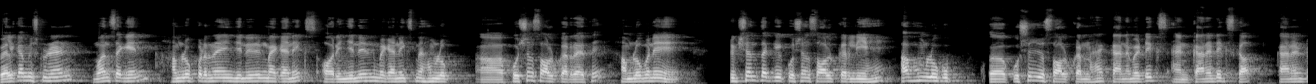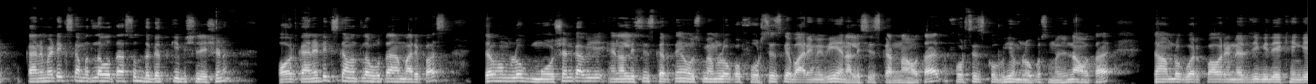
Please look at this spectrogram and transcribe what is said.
वेलकम स्टूडेंट वंस अगेन हम लोग पढ़ रहे हैं इंजीनियरिंग मैकेनिक्स और इंजीनियरिंग मैकेनिक्स में हम लोग क्वेश्चन सॉल्व कर रहे थे। हम लोगों ने फ्रिक्शन तक के क्वेश्चन सॉल्व कर लिए हैं। अब हम लोग क्वेश्चन जो सॉल्व करना है काइनेमेटिक्स एंड काइनेटिक्स का। काइनेमेटिक्स का मतलब होता है शुद्ध गति की विश्लेषण और काइनेटिक्स का मतलब होता है हमारे पास, जब हम लोग मोशन का भी एनालिसिस करते हैं, उसमें हम लोग को फोर्सेस के बारे में भी एनालिसिस करना होता है तो फोर्सेस को भी हम लोग को समझना होता है। जहाँ हम लोग वर्क पावर एनर्जी भी देखेंगे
